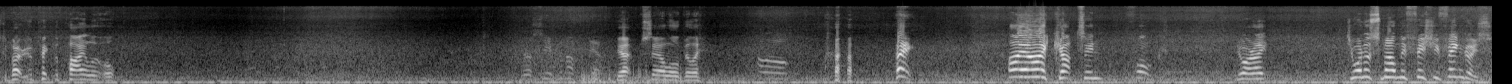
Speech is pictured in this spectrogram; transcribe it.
Just about to pick the pilot up. You're safe enough there. Yeah, say hello, Billy. Hello. Hey! Aye, aye, Captain. Fuck. You alright? Do you want to smell me fishy fingers?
